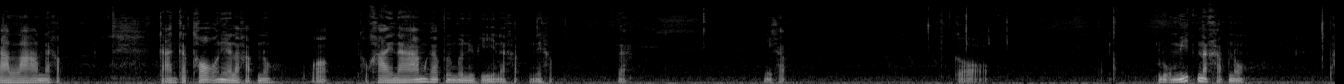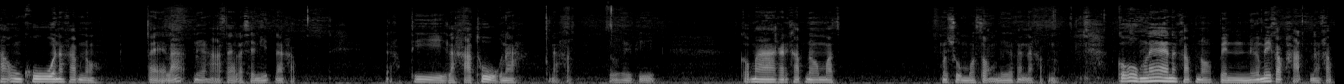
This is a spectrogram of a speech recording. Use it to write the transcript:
การลานนะครับ การกระเทาะเนี่ยแหละครับเนาะเพราะเขาคายน้ำครับเพื่อนๆพี่นะครับนี่ครับนะนี่ครับ ก็รวมมิตรนะครับเนาะพระองคูนะครับเนาะแต่ละเนื้อหาแต่ละชนิดนะครับนะครับ ที่ราคาถูกนะนะครับเพื่อนพี่ก็มากันครับเนาะมา มาชมมาสองเนื้อกันนะครับเนาะก็องค์แรกนะครับเนาะเป็นเนื้อเมกะพัดนะครับ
